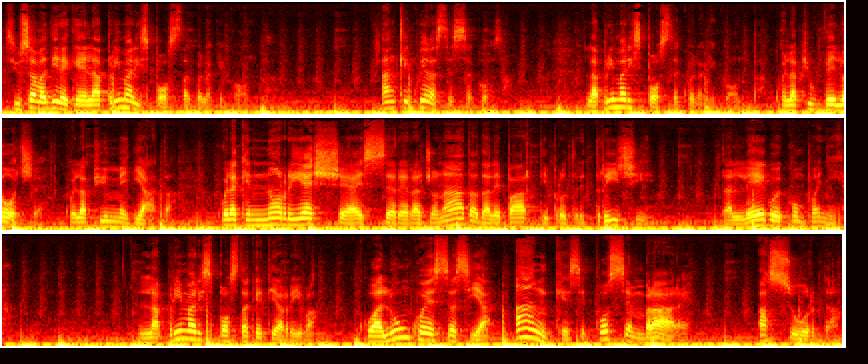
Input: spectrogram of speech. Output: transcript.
si usava dire che è la prima risposta quella che conta. Anche qui è la stessa cosa. La prima risposta è quella che conta, quella più veloce, quella più immediata, quella che non riesce a essere ragionata dalle parti protettrici, dall'ego e compagnia. La prima risposta che ti arriva, qualunque essa sia, anche se può sembrare assurda,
